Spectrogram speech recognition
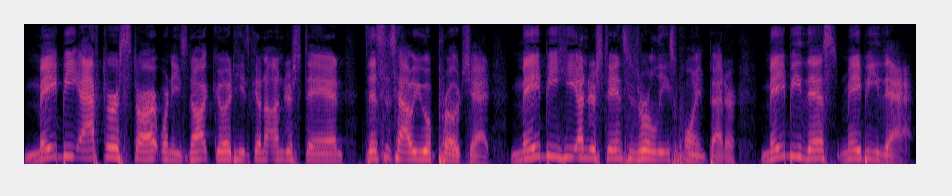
Maybe after a start when he's not good, he's going to understand this is how you approach that. Maybe he understands his release point better. Maybe this, maybe that.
